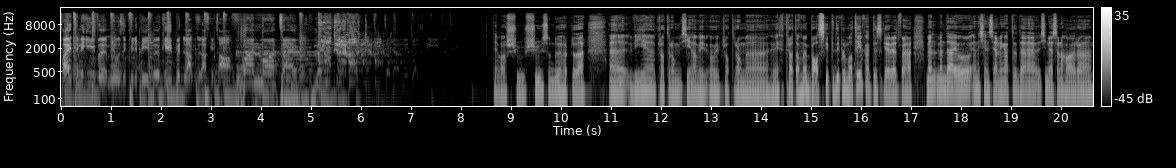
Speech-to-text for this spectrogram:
fighting the evil, music for the people. Keep it locked, lock it off. One more time. Det var 7-7 som du hørte der. Eh, vi prater om Kina, vi, og vi prater om, eh, vi prater om basketdiplomati faktisk rett før her. Men, men det er jo en kjensgjerning at det er, kineserne har eh,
